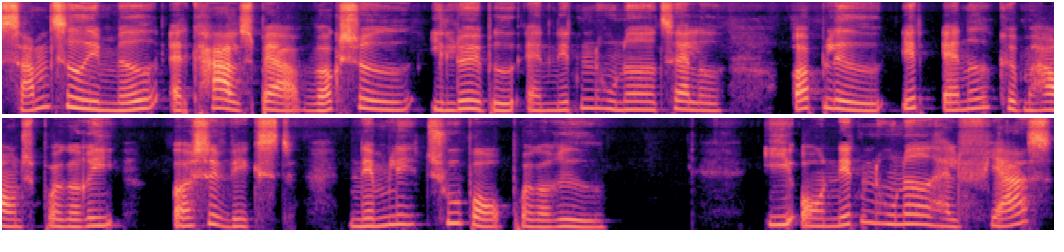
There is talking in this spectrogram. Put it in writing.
Samtidig med at Carlsberg voksede i løbet af 1900-tallet oplevede et andet Københavns bryggeri også vækst nemlig Tuborg Bryggeriet. I år 1970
